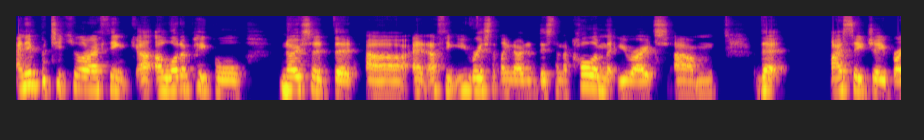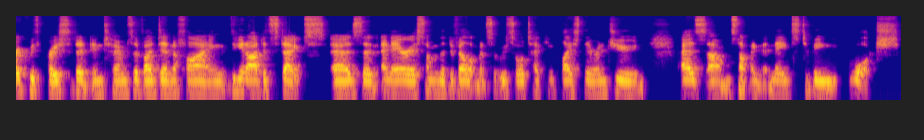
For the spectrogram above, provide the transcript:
And in particular, I think a, a lot of people noted that, uh, and I think you recently noted this in a column that you wrote, um, that ICG broke with precedent in terms of identifying the United States as an, an, area, some of the developments that we saw taking place there in June, as um, something that needs to be watched.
